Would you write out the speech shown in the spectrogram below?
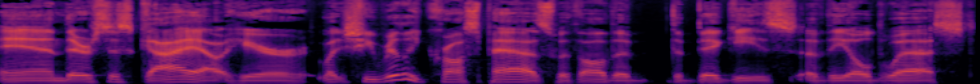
And there's this guy out here like she really crossed paths with all the, the biggies of the old west.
